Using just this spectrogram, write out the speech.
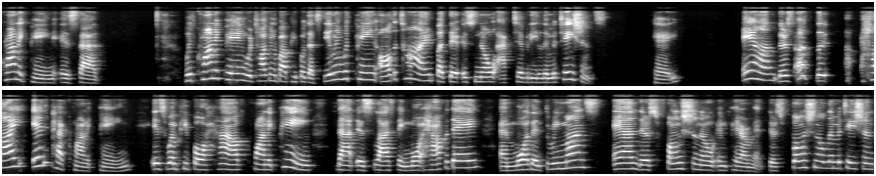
chronic pain is that with chronic pain, we're talking about people that's dealing with pain all the time, but there is no activity limitations. Okay. And there's a, the uh, high impact chronic pain is when people have chronic pain that is lasting more half a day and more than three months and there's functional impairment. There's functional limitation,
